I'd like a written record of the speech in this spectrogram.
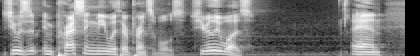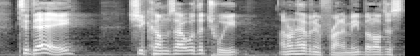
she was impressing me with her principles. She really was. And today she comes out with a tweet. I don't have it in front of me, but I'll just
